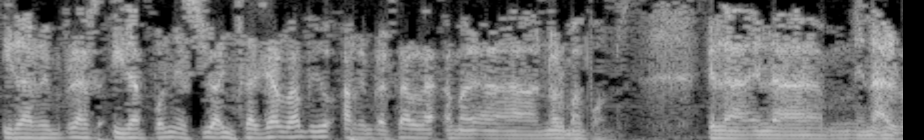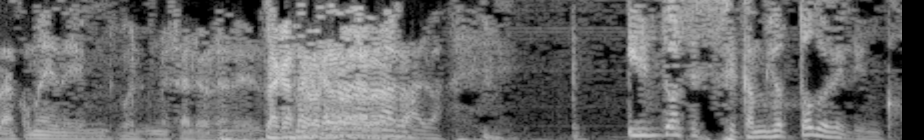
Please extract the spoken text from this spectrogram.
y la reemplaza y la pone así a ensayar rápido a reemplazarla a, a Norma Pons en la en la en Alba como es de bueno me salió la, La Casa la. Casa Rosada, Alba. y entonces se cambió todo el elenco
